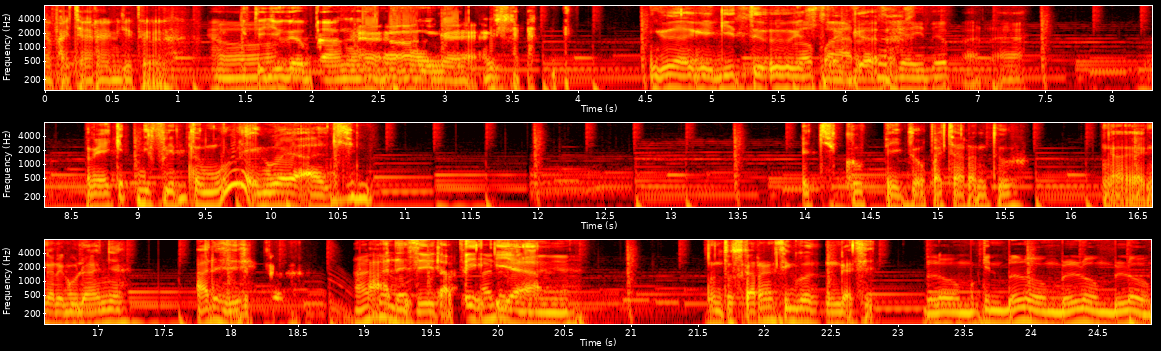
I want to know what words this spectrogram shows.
nggak pacaran gitu. Oh, Itu juga banget. Oh, enggak. Gue kayak gitu. Oh, parah kayak itu parah. Make it di Flinter mulu ya gue ya anjing. Ya cukup bego pacaran tuh. Nggak, nggak ada gunanya. Ada sih. Ada, sih tapi ada ya gunanya. untuk sekarang sih gue enggak sih. Belum, mungkin belum, belum, belum.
